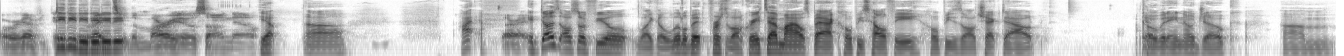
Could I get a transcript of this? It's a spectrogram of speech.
Oh, we're gonna have to pay the rights for the Mario song now. Yep. Uh, I, It's all right. it does also feel like a little bit. First of all, great to have Myles back. Hope he's healthy. Hope he's all checked out. Yep. COVID ain't no joke. Um,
